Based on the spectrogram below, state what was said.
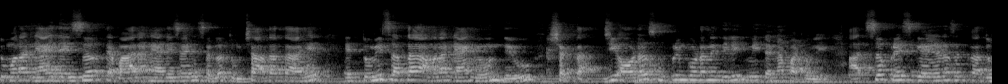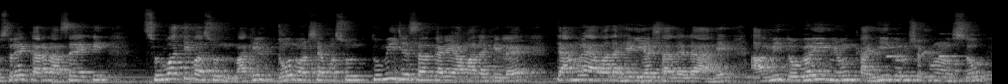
तुम्हाला न्याय द्यायचं त्या बाळाला न्याय द्यायचं हे सगळं तुमच्या हातात आहे. हे तुम्हीच आता आम्हाला न्याय मिळवून देऊ शकता. जी ऑर्डर सुप्रीम कोर्टाने दिली मी त्यांना पाठवली. आजचं प्रेस घेण्याचं दुसरं एक कारण असं आहे की सुरुवातीपासून मागील दोन वर्षापासून तुम्ही जे सहकार्य आम्हाला केलंय त्यामुळे आम्हाला हे यश आलेलं आहे. आम्ही दोघंही मिळून काहीही करू शकलो नसतो.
